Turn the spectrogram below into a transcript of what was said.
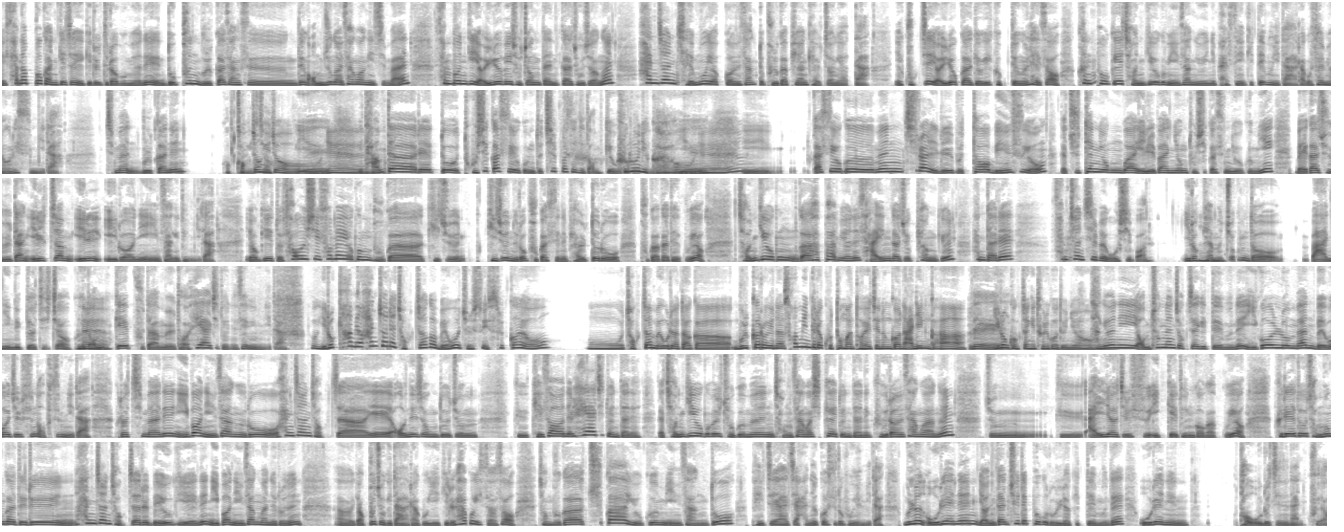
산업부 관계자 얘기를 들어보면은 높은 물가 상승 등 엄중한 상황이지만 3분기 연료비 조정 단가 조정은 한전 재무 여건상 또 불가피한 결정이었다. 예, 국제 연료 가격이 급등을 해서 큰 폭의 전기요금 인상 요인이 발생했기 때문이다라고 설명을 했습니다. 하지만 물가는 걱정이죠. 걱정이죠. 예. 예. 다음 달에 또 도시가스 요금도 7% 넘게 오르거든요. 그러니까요. 예. 예. 이 가스 요금은 7월 1일부터 민수용, 그러니까 주택용과 일반용 도시가스 요금이 메가줄당 1.11원이 인상이 됩니다. 여기에 또 서울시 소매요금 부과 기준 기준으로 부가세는 별도로 부과가 되고요. 전기요금과 합하면 4인 가족 평균 한 달에 3,750원. 이렇게 음. 하면 조금 더 많이 느껴지죠. 그 네. 넘게 부담을 더 해야지 되는 셈입니다. 어, 이렇게 하면 한전의 적자가 메워질 수 있을까요? 어, 적자 메우려다가 물가로 인한 서민들의 고통만 더해지는 건 아닌가 네. 이런 걱정이 들거든요. 당연히 엄청난 적자이기 때문에 이걸로만 메워질 수는 없습니다. 그렇지만은 이번 인상으로 한전 적자에 어느 정도 좀 그 개선을 해야지 된다는 그러니까 전기 요금을 조금은 정상화 시켜야 된다는 그런 상황은 좀 그 알려질 수 있게 된 것 같고요. 그래도 전문가들은 한전 적자를 메우기에는 이번 인상만으로는 어, 역부족이다라고 얘기를 하고 있어서 정부가 추가 요금 인상도 배제하지 않을 것으로 보입니다. 물론 올해는 연간 최대폭을 올렸기 때문에 올해는 더 오르지는 않고요.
